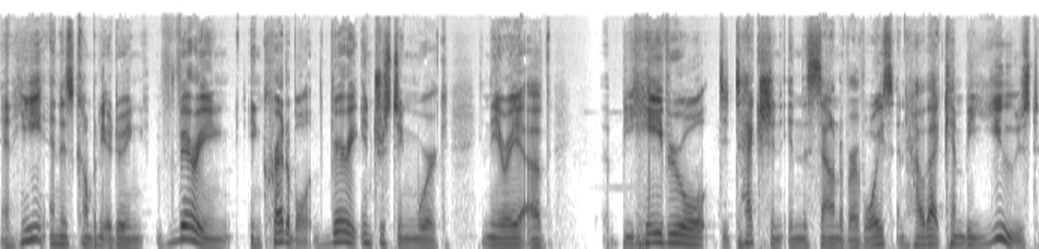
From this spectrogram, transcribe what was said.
And he and his company are doing very incredible, very interesting work in the area of behavioral detection in the sound of our voice and how that can be used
